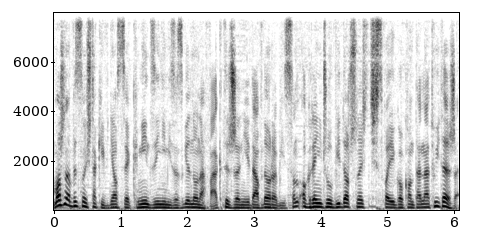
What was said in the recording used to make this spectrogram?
Można wysnuć taki wniosek m.in. ze względu na fakt, że niedawno Robinson ograniczył widoczność swojego konta na Twitterze.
